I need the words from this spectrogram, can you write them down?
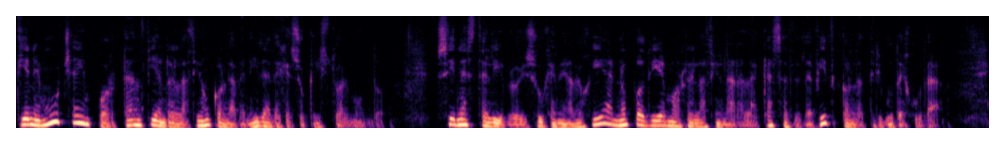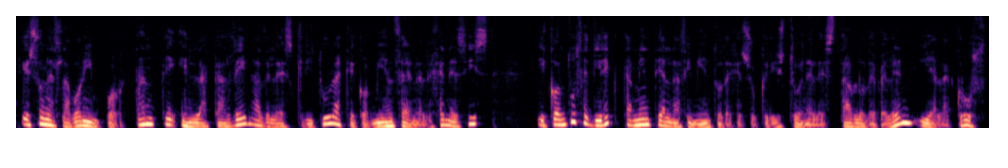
tiene mucha importancia en relación con la venida de Jesucristo al mundo. Sin este libro y su genealogía no podríamos relacionar a la casa de David con la tribu de Judá. Es un eslabón importante en la cadena de la escritura que comienza en el Génesis y conduce directamente al nacimiento de Jesucristo en el establo de Belén y a la cruz,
